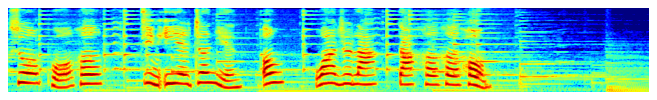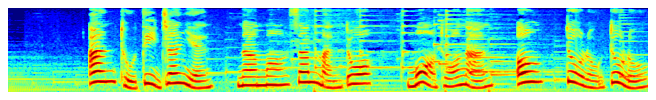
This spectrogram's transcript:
娑婆诃。净一业真言：嗡哇日拉达呵呵吽。安土地真言：南无三满多摩陀南。嗡。度鲁度鲁，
